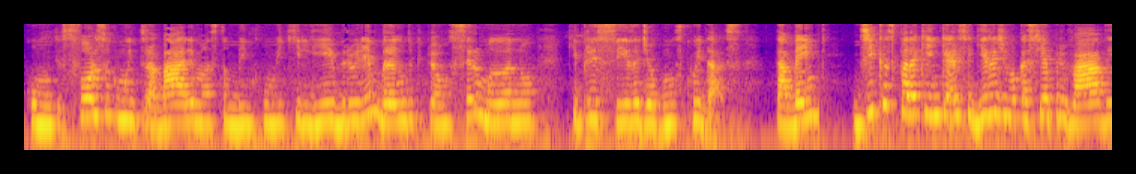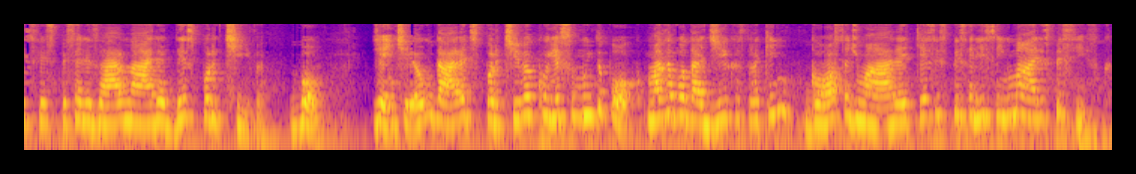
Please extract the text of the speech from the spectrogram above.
com muito esforço, com muito trabalho, mas também com equilíbrio. E lembrando que tu é um ser humano que precisa de alguns cuidados, tá bem? Dicas para quem quer seguir a advocacia privada e se especializar na área desportiva. Bom, gente, eu da área desportiva conheço muito pouco, mas eu vou dar dicas para quem gosta de uma área e quer se especializar em uma área específica.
